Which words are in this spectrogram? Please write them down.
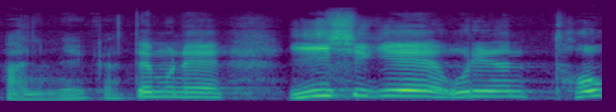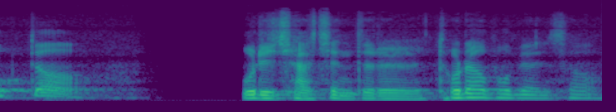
아닙니까? 때문에 이 시기에 우리는 더욱더 우리 자신들을 돌아보면서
